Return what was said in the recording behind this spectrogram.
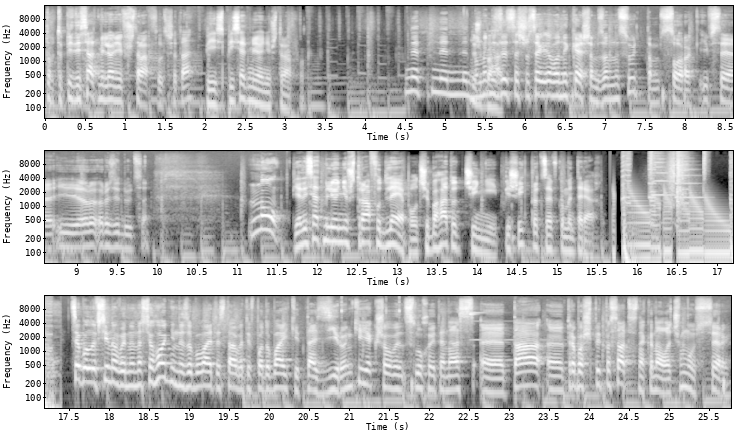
Тобто 50 мільйонів штраф лише, так? 50 мільйонів штрафу. Не, не, не Ну, дуже мені багато. здається, що це вони кешем занесуть, там 40 і все, і розійдуться. Ну, 50 мільйонів штрафу для Apple. Чи багато, чи ні? Пишіть про це в коментарях. Це були всі новини на сьогодні. Не забувайте ставити вподобайки та зіроньки, якщо ви слухаєте нас. Е, та е, треба ж підписатись на канал. А Чому Сири.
